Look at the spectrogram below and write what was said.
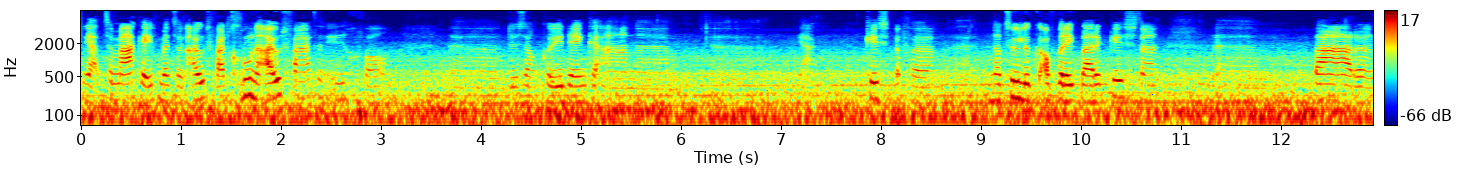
ja, te maken heeft met een uitvaart, groene uitvaart in ieder geval. Uh, dus dan kun je denken aan uh, ja, kist, of, natuurlijk afbreekbare kisten, baren,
